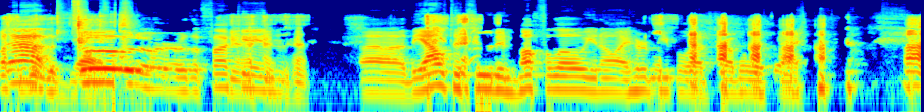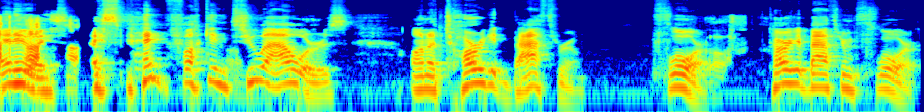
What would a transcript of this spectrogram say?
Must yeah, have the been the dog. food or, or the fucking uh, the altitude in Buffalo. You know, I heard people have trouble with that. Anyways, I spent fucking two hours on a Target bathroom floor. Target bathroom floor.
